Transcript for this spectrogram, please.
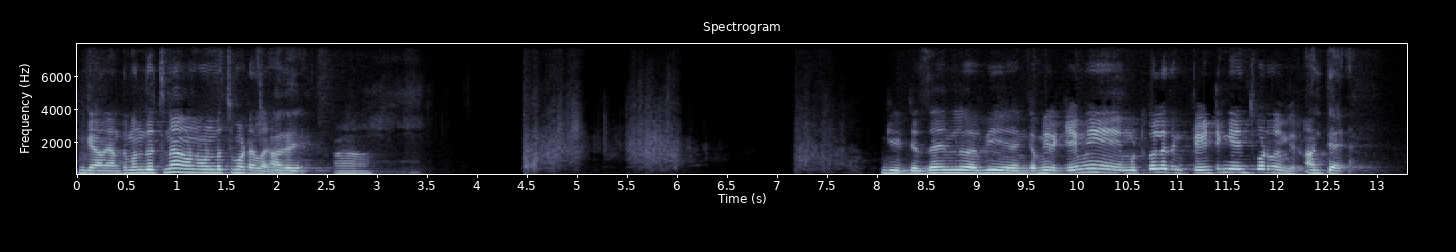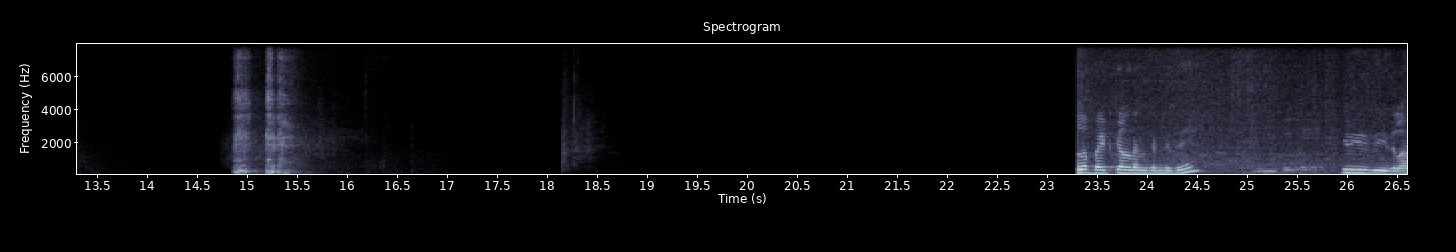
ఇంకా ఎంతమంది వచ్చినా ఉండొచ్చు మాట అలా అదే. ఈ డిజైన్లు అవి ఇంకా మీరు ఇంకేమీ ముట్టుకోలేదు ఇంక పెయింటింగ్ వేయించుకోవడమే మీరు? అంతే. ఇలా బయటకు వెళ్ళడానికి అండి ఇది ఇది ఇది ఇలా.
